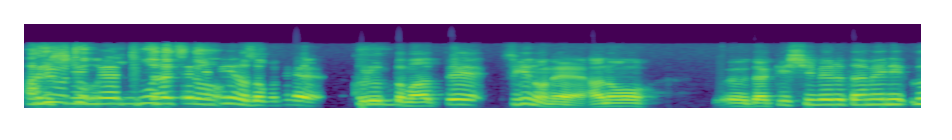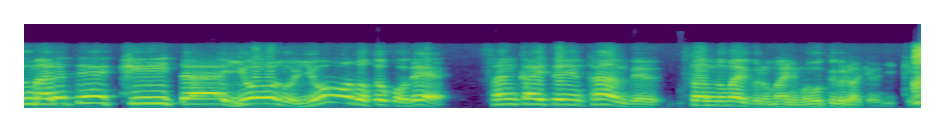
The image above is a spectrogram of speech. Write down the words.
あれをときしめる友達とためにのとこで、くるっと回って、次のね、あの、抱きしめるために生まれてきたようのようのとこで、3回転ターンでスタンドマイクの前に戻ってくるわけよ、日記が。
